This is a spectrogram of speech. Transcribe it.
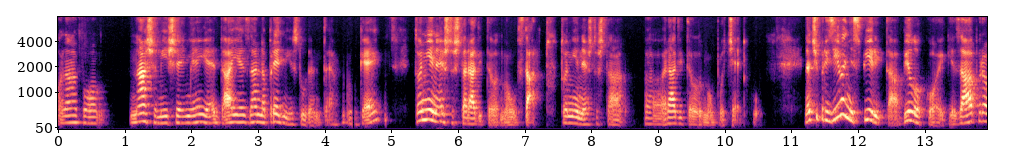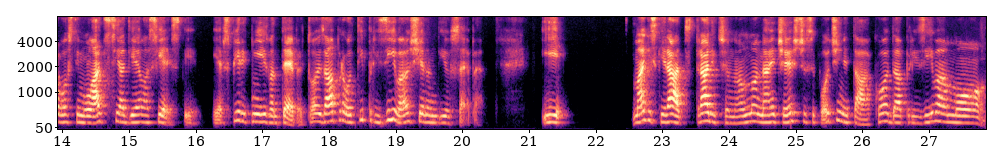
onako naše mišljenje je da je za naprednije studente. Okay? To nije nešto što radite odmah u startu. To nije nešto što radite odmah u početku. Znači, prizivanje spirita, bilo kojeg, je zapravo stimulacija dijela svijesti, jer spirit nije izvan tebe. To je zapravo ti prizivaš jedan dio sebe. I magijski rad tradicionalno najčešće se počinje tako da prizivamo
